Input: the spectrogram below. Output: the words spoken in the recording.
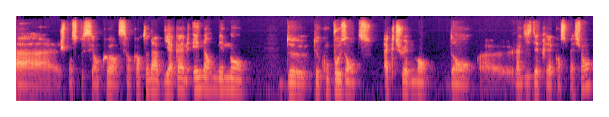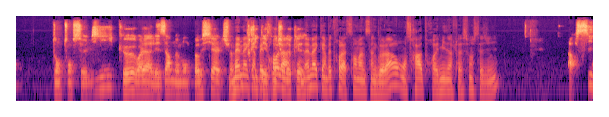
Euh, je pense que c'est encore, c'est encore tenable. Il y a quand même énormément de, de composantes actuellement dans euh, l'indice des prix à la consommation dont on se dit que voilà, les armes ne montent pas au ciel. Même, avec un pétrole à, de... même avec un pétrole à 125 dollars, on sera à 3,5 d'inflation aux États-Unis? Alors si,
